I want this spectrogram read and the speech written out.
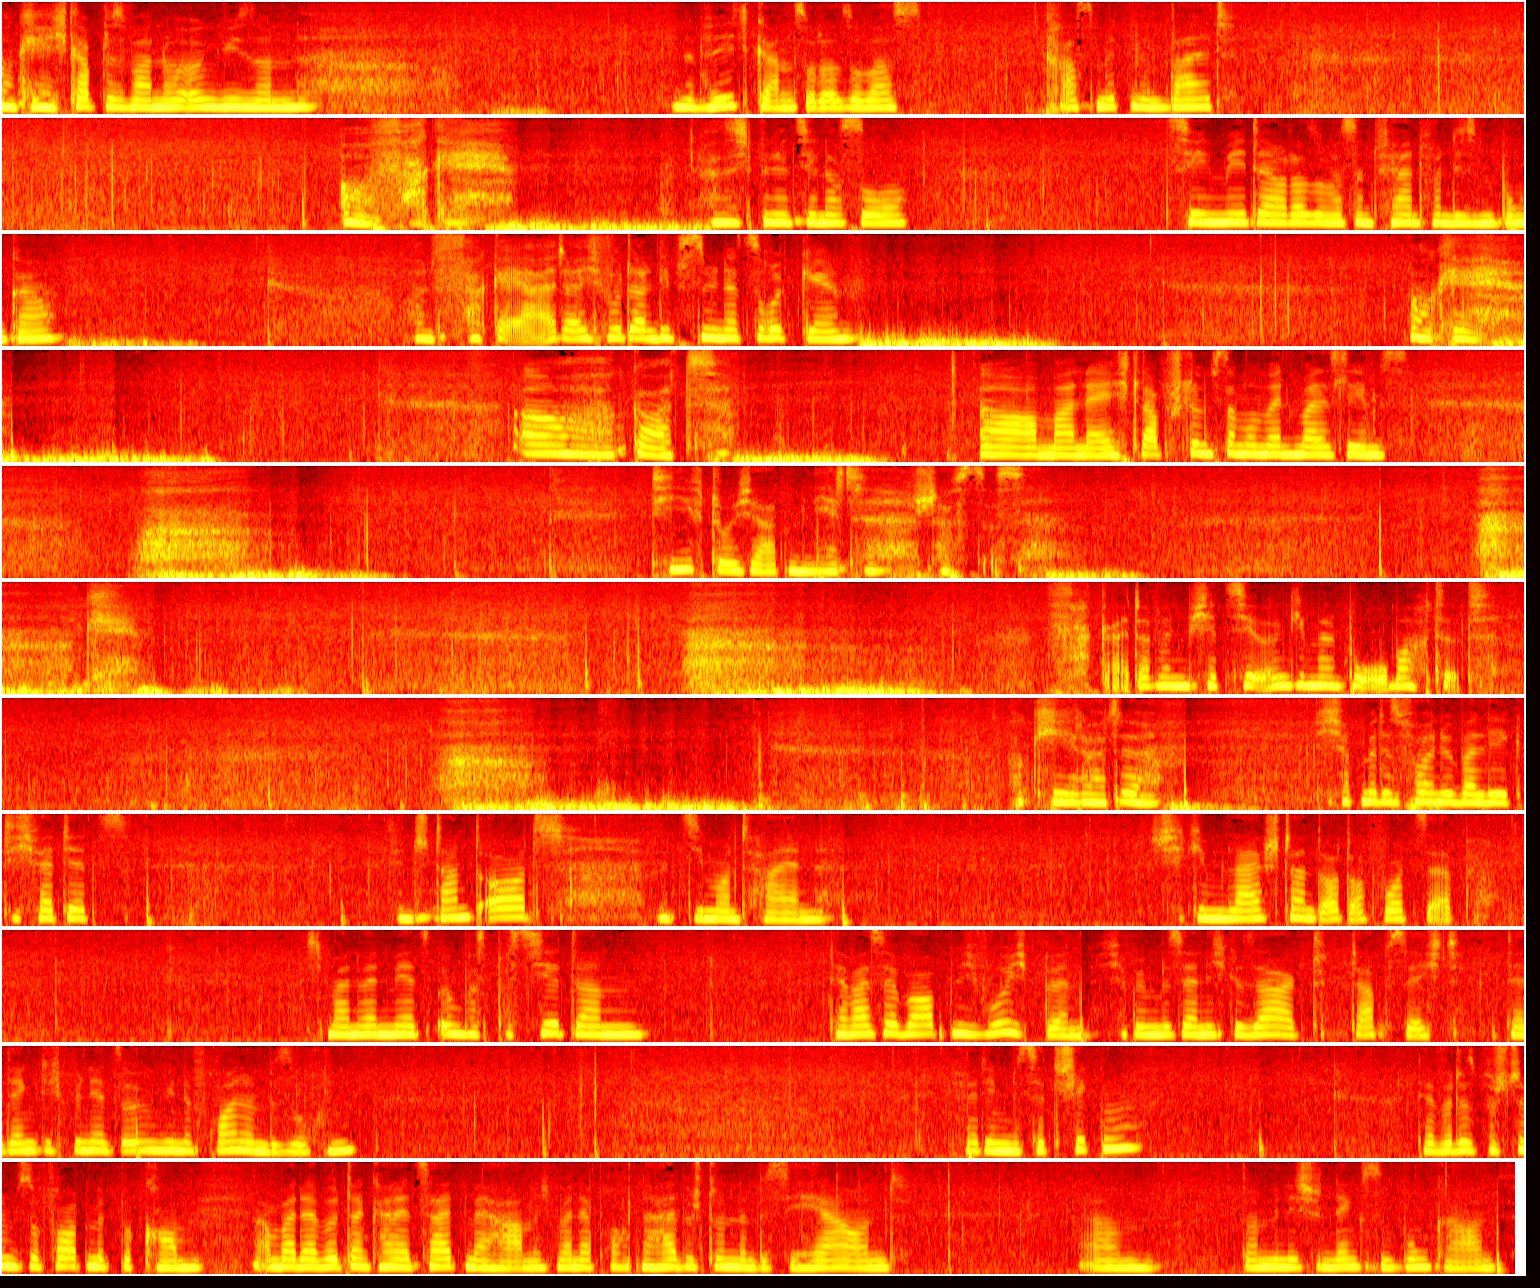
Okay, ich glaube, das war nur irgendwie so ein, eine Wildgans oder sowas. Krass, mitten im Wald. Oh, fuck, ey. Also ich bin jetzt hier noch so zehn Meter oder sowas entfernt von diesem Bunker. Und fuck, ey, Alter, ich würde am liebsten wieder zurückgehen. Okay. Oh Gott. Oh Mann, ey, ich glaube, schlimmster Moment meines Lebens. Tief durchatmen, Jette. Schaffst es. weiter, wenn mich jetzt hier irgendjemand beobachtet. Okay, Leute, ich habe mir das vorhin überlegt. Ich werde jetzt den Standort mit Simon teilen. Ich schicke ihm einen Live-Standort auf WhatsApp. Ich meine, wenn mir jetzt irgendwas passiert, dann. Der weiß ja überhaupt nicht, wo ich bin. Ich habe ihm bisher nicht gesagt. Mit Absicht. Der denkt, ich bin jetzt irgendwie eine Freundin besuchen. Ich werde ihm das jetzt schicken. Der wird es bestimmt sofort mitbekommen. Aber der wird dann keine Zeit mehr haben. Ich meine, er braucht eine halbe Stunde bis hierher und ähm, dann bin ich schon längst im Bunker und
